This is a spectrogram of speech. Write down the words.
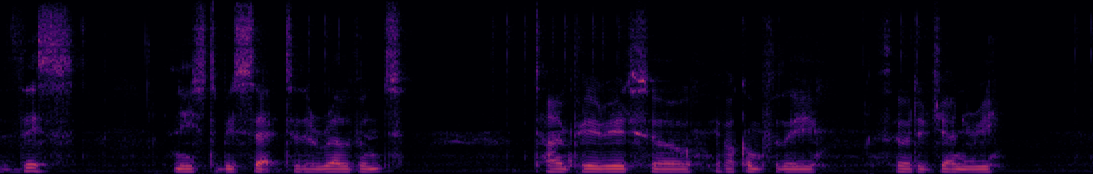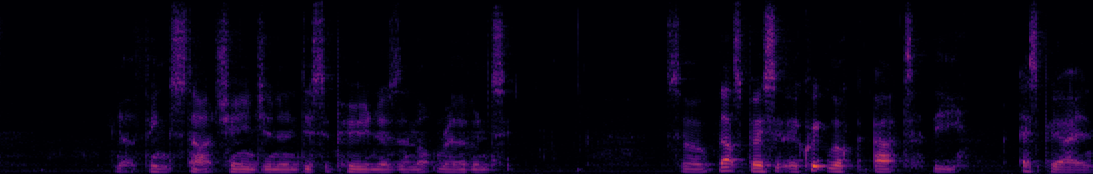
this needs to be set to the relevant time period so if I come for the 3rd of January you know things start changing and disappearing as they're not relevant so that's basically a quick look at the SPI and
